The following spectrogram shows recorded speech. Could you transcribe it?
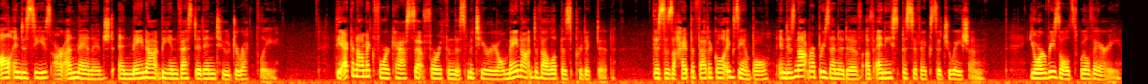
All indices are unmanaged and may not be invested into directly. The economic forecast set forth in this material may not develop as predicted. This is a hypothetical example and is not representative of any specific situation your results will vary.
